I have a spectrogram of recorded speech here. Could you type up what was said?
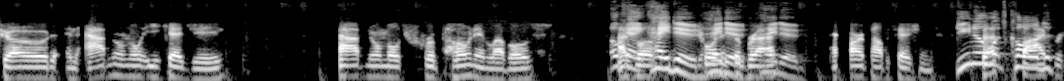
showed an abnormal EKG, abnormal troponin levels. Okay, well hey, dude, hey, dude, hey, dude. And heart palpitations. Do you know That's what's called? 5%.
